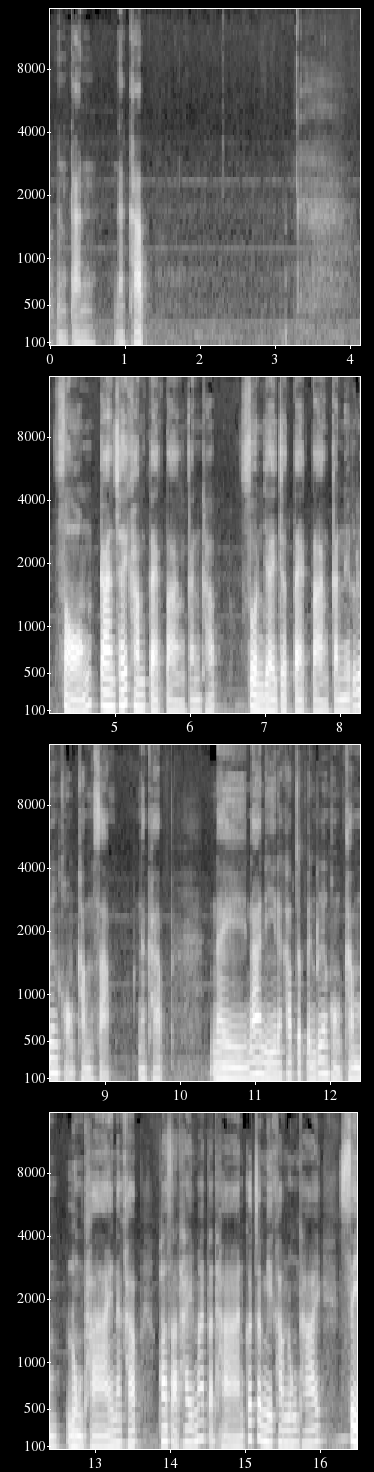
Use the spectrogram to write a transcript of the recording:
ธเหมือนกันนะครับ 2. การใช้คำแตกต่างกันครับ ส่วนใหญ่จะแตกต่างกันในเรื่องของคำศัพท์นะครับ ในหน้านี้นะครับจะเป็นเรื่องของคำลงท้ายนะครับ ภาษาไทยมาตรฐานก็จะมีคำลงท้ายสิ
